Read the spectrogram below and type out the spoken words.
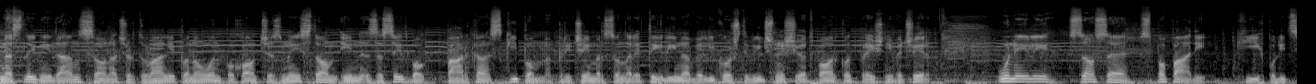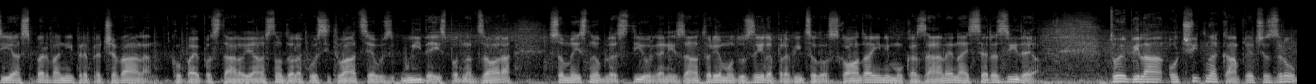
Naslednji dan so načrtovali ponoven pohod čez mesto in zasedbo parka s kipom, pri čemer so naleteli na veliko številčnejši odpor kot prejšnji večer. Uneli so se spopadi, ki jih policija sprva ni preprečevala. Ko pa je postalo jasno, da lahko situacija uide izpod nadzora, so mestne oblasti organizatorjem oduzele pravico do shoda in jim ukazale, naj se razidejo. To je bila očitna kaplja čez rob,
